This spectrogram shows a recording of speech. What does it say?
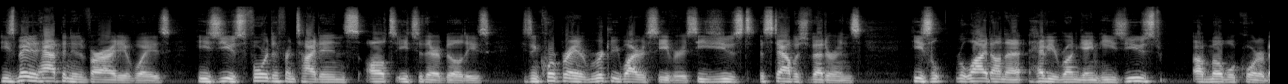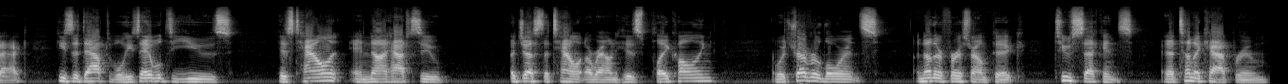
He's made it happen in a variety of ways. He's used four different tight ends, all to each of their abilities. He's incorporated rookie wide receivers. He's used established veterans. He's relied on a heavy run game. He's used a mobile quarterback. He's adaptable. He's able to use his talent and not have to adjust the talent around his play calling. And with Trevor Lawrence, another first round pick, two seconds, and a ton of cap room,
